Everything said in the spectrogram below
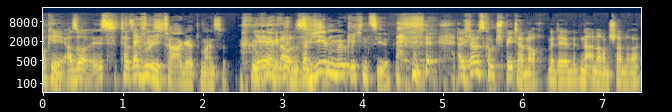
Okay, also ist tatsächlich. Every Target meinst du? Ja, yeah, genau. Das Zu jedem möglichen Ziel. Aber ich glaube, das kommt später noch mit, der, mit einer anderen Chandra.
